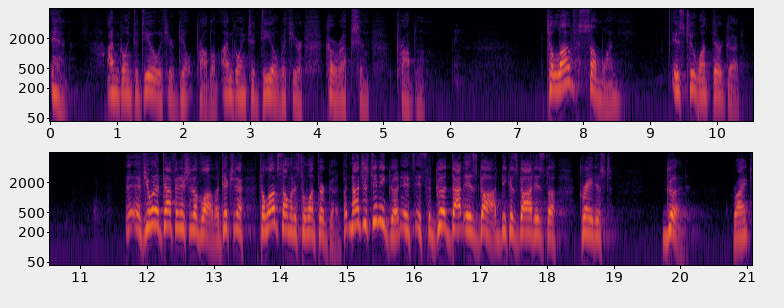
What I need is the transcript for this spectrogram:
in. I'm going to deal with your guilt problem. I'm going to deal with your corruption problem. To love someone is to want their good. If you want a definition of love, a dictionary, to love someone is to want their good. But not just any good, it's, it's the good that is God, because God is the greatest good, right?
